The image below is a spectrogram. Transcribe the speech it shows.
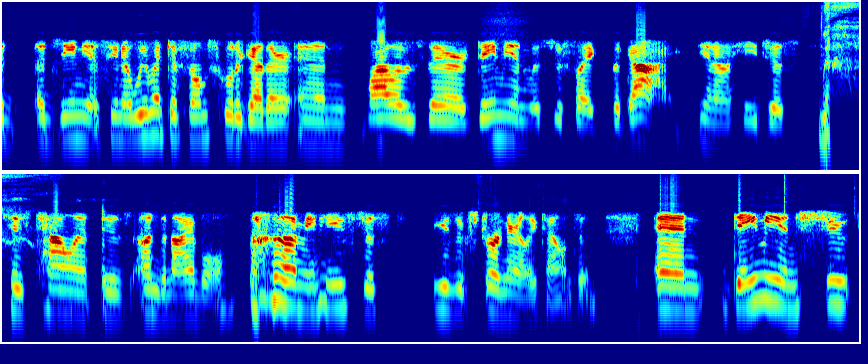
a, a genius. You know, we went to film school together, and while I was there, Damien was just like the guy. You know, he just his talent is undeniable. I mean, he's just he's extraordinarily talented, and Damien shoots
